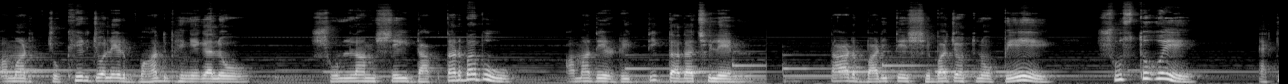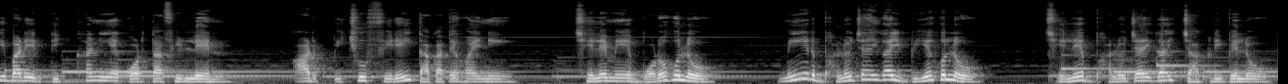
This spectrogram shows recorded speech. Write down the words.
আমার চোখের জলের বাঁধ ভেঙে গেল। শুনলাম সেই ডাক্তারবাবু আমাদের ঋত্বিক দাদা ছিলেন। তার বাড়িতে সেবা যত্ন পেয়ে সুস্থ হয়ে একেবারে দীক্ষা নিয়ে কর্তা ফিরলেন। আর পিছু ফিরেই তাকাতে হয়নি। ছেলে মেয়ে বড় হলো, মেয়ের ভালো জায়গায় বিয়ে হলো, ছেলে ভালো জায়গায় চাকরি পেল।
